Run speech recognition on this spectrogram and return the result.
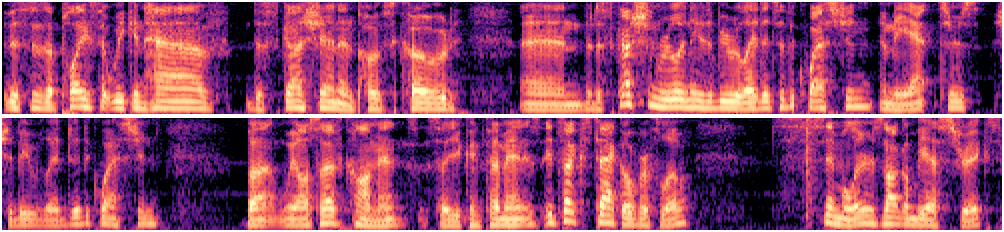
This is a place that we can have discussion and post code and the discussion really needs to be related to the question, and the answers should be related to the question. But we also have comments, so you can come in. It's, it's like Stack Overflow, similar. It's not going to be as strict,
